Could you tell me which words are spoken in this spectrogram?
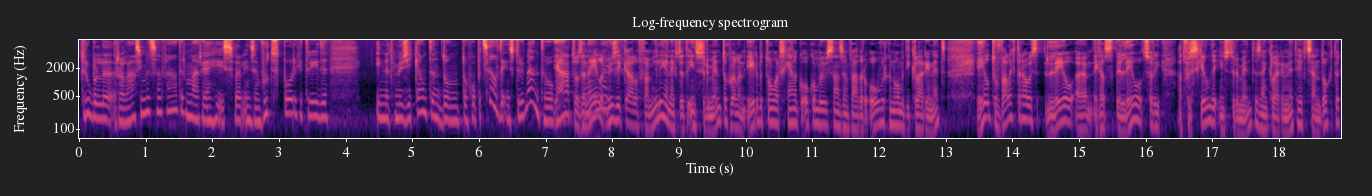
troebele relatie met zijn vader, maar hij is wel in zijn voetsporen getreden in het muzikantendom, toch op hetzelfde instrument ook. Ja, het was een hele muzikale familie en heeft het instrument toch wel een eerbetoon waarschijnlijk ook onbewust aan zijn vader overgenomen, die klarinet. Heel toevallig trouwens, Leo, eh, gast- Leo sorry, had verschillende instrumenten. Zijn klarinet heeft zijn dochter.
